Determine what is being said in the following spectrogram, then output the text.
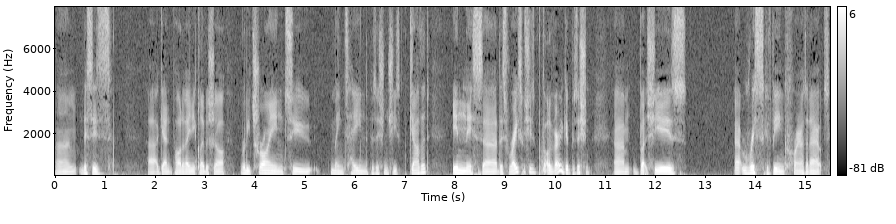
Um, this is, uh, again, part of Amy Klobuchar really trying to maintain the position she's gathered in this uh, this race, which she's got a very good position. Um, but she is at risk of being crowded out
